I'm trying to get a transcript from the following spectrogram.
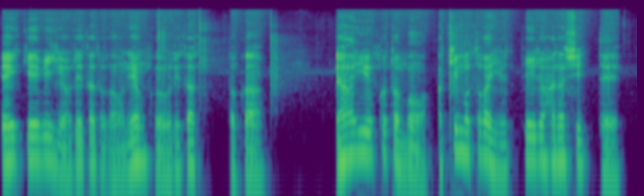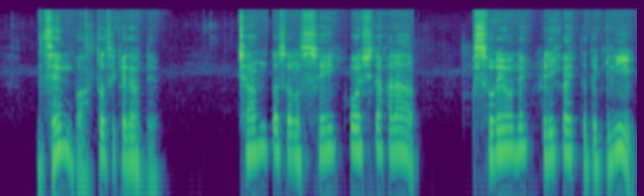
AKB が売れたとか、おにゃんこが売れたとか、ああいうことも秋元が言っている話って全部後付けなんだよ。ちゃんとその成功したから、それをね、振り返った時に、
